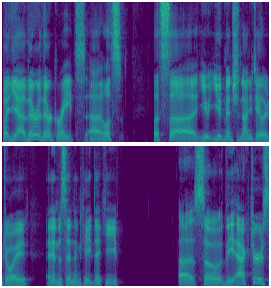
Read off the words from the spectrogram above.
but yeah they're they're great uh let's let's uh you you'd mentioned Anya Taylor Joy and Ineson and Kate Dickie uh so the actors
